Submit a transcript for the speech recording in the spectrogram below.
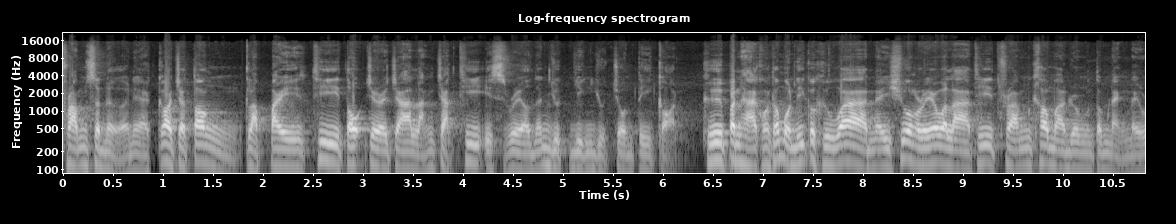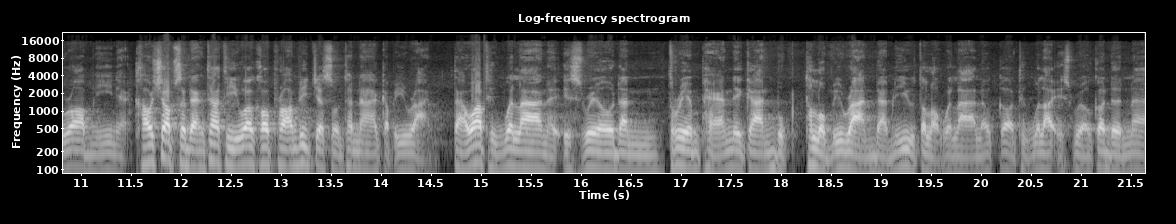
ทรัมป์เสนอเนี่ย ก็จะต้องกลับไปที่โต๊ะเจรจาหลังจากที่อิสราเอลนั้นหยุดยิงหยุดโจมตีก่อน คือปัญหาของทั้งหมดนี้ก็คือว่าในช่วงระยะเวลาที่ทรัมป์เข้ามาดำรงตำแหน่งในรอบนี้เนี่ยเขาชอบแสดงท่าทีว่าเขาพร้อมที่จะสนทนากับอิหร่านแต่ว่าถึงเวลาเนี่ยอิสราเอลดันเตรียมแผนในการบุกถล่มอิหร่านแบบนี้อยู่ตลอดเวลา แล้วก็ถึงเวลาอิสราเอลก็เดินหน้า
